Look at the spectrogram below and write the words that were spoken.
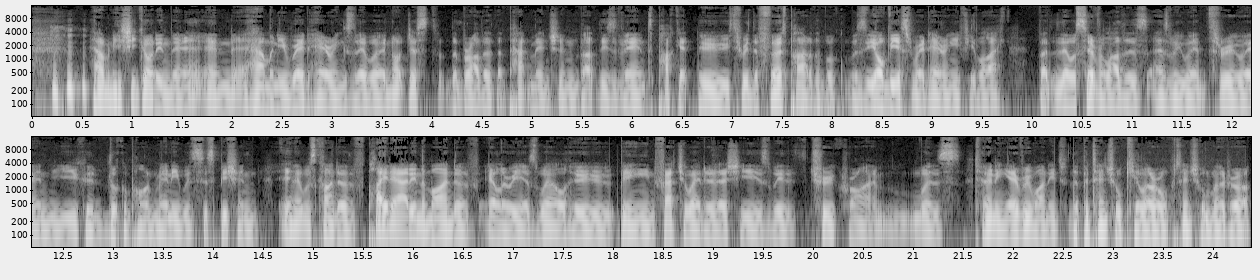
how many she got in there and how many red herrings there were. Not just the brother that Pat mentioned, but this Vance Puckett, who through the first part of the book was the obvious red herring, if you like. But there were several others as we went through, and you could look upon many with suspicion. And it was kind of played out in the mind of Ellery as well, who, being infatuated as she is with true crime, was turning everyone into the potential killer or potential murderer,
